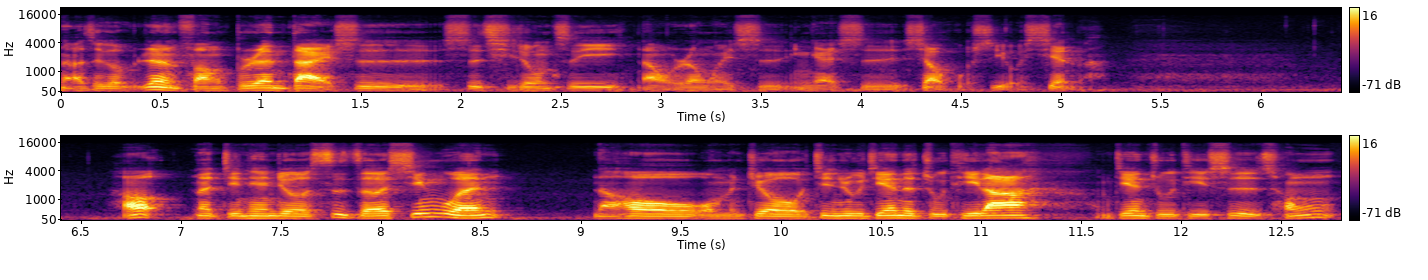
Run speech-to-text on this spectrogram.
那这个认房不认贷是是其中之一，那我认为是应该是效果是有限的。好，那今天就四则新闻，然后我们就进入今天的主题啦。我们今天主题是从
